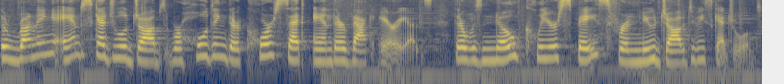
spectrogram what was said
The running and scheduled jobs were holding their core set and their vac areas. There was no clear space for a new job to be scheduled.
